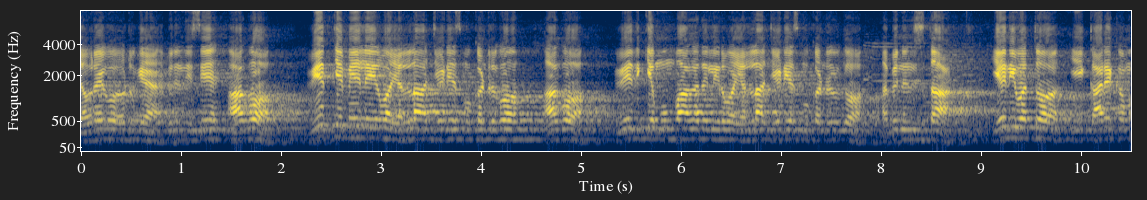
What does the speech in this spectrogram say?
ಜವರೇಗೌಡರಿಗೆ ಅಭಿನಂದಿಸಿ ಹಾಗೂ ವೇದಿಕೆ ಮೇಲೆ ಇರುವ ಎಲ್ಲ ಜೆ ಡಿ ಎಸ್ ಮುಖಂಡರಿಗೂ ಹಾಗೂ ವೇದಿಕೆ ಮುಂಭಾಗದಲ್ಲಿರುವ ಎಲ್ಲ ಜೆ ಡಿ ಎಸ್ ಮುಖಂಡರಿಗೂ ಅಭಿನಂದಿಸುತ್ತಾ ಏನಿವತ್ತು ಈ ಕಾರ್ಯಕ್ರಮ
